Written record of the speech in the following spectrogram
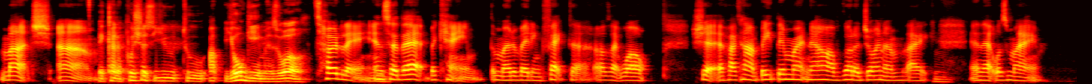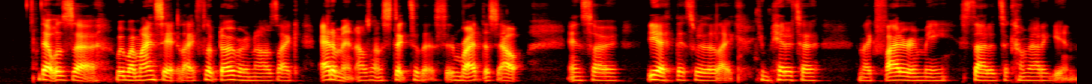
much. Um, It kind of pushes you to up your game as well. totally, Mm. and so that became the motivating factor. I was like, well, shit, if I can't beat them right now, I've got to join them. Like, Mm. and that was my, that was uh, where my mindset like flipped over, and I was like adamant I was gonna stick to this and ride this out. And so, yeah, that's where the like competitor, and, like fighter in me started to come out again,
